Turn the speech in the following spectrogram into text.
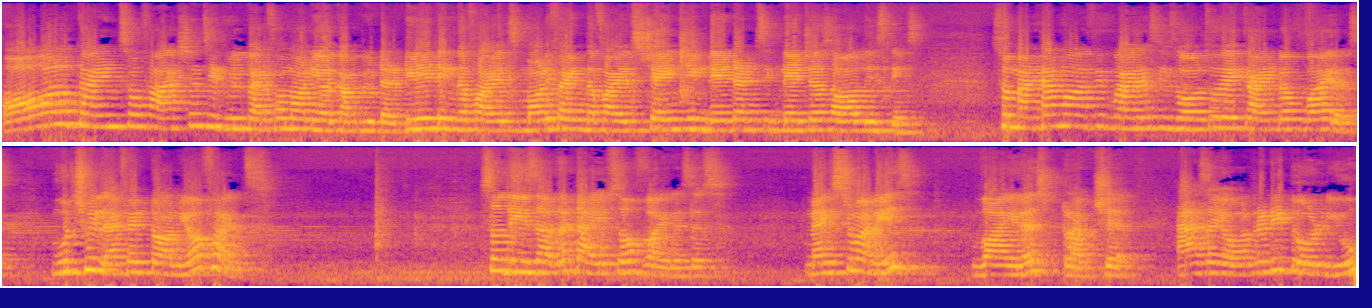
All kinds of actions it will perform on your computer. Deleting the files modifying the files changing date and signatures all these things. So metamorphic virus is also a kind of virus which will affect on your files. So these are the types of viruses. Next one is virus structure as i already told you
